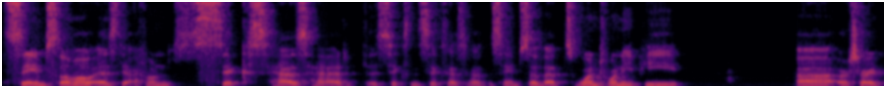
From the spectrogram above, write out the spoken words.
same slow mo as the iPhone 6 has had. The 6 and 6 has had the same. So that's 120p, uh, or sorry,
